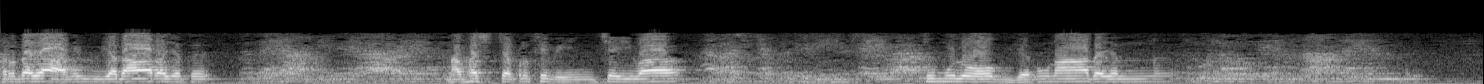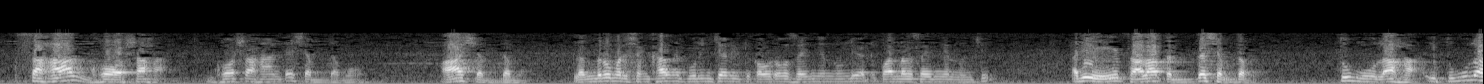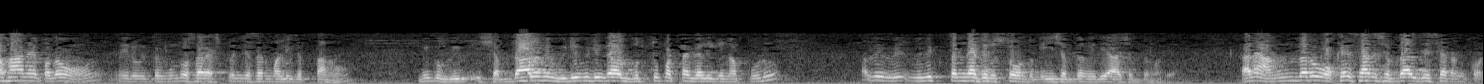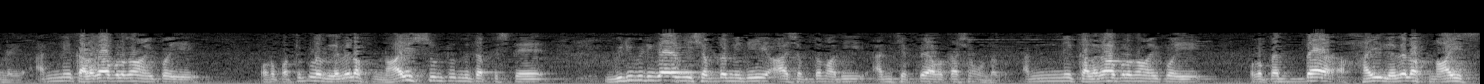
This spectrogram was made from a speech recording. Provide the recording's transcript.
హృదయాని వ్యదారయత్ నభశ్చ పృథివీంచైవ తుములో వ్యనునాదయన్ సహా ఘోష. ఘోష అంటే శబ్దము. ఆ శబ్దము. వీళ్ళందరూ మరి శంఖాలను పూరించారు ఇటు కౌరవ సైన్యం నుండి అటు పాండవ సైన్యం నుంచి. అది చాలా పెద్ద శబ్దం. తుమూలహ. ఈ తుములహ అనే పదం మీరు ఇంతకుముందు ఒకసారి ఎక్స్ప్లెయిన్ చేశారు మళ్ళీ చెప్తాను. మీకు శబ్దాలను విడివిడిగా గుర్తుపట్టగలిగినప్పుడు అవి వివిక్తంగా తెలుస్తూ ఉంటుంది. ఈ శబ్దం ఇది ఆ శబ్దం అది. కానీ అందరూ ఒకేసారి శబ్దాలు చేశారనుకోండి అన్ని కలగాపులగా అయిపోయి ఒక పర్టికులర్ లెవెల్ ఆఫ్ నాయిస్ ఉంటుంది తప్పిస్తే విడివిడిగా ఈ శబ్దం ఇది ఆ శబ్దం అది అని చెప్పే అవకాశం ఉండదు. అన్ని కలగాపులగం అయిపోయి ఒక పెద్ద high level of noise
